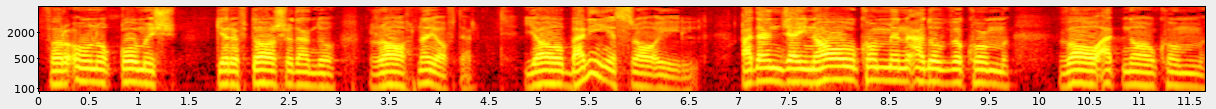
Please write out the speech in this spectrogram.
فرعون و قومش گرفتار شدند و راه نیافتند. یا بنی اسرائیل قد انجیناکم من عدوکم ادناکم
